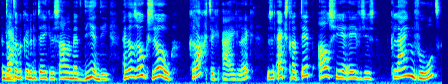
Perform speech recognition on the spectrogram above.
En dat Ja. heb ik kunnen betekenen samen met die en die. En dat is ook zo krachtig eigenlijk. Dus een extra tip, als je je eventjes klein voelt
